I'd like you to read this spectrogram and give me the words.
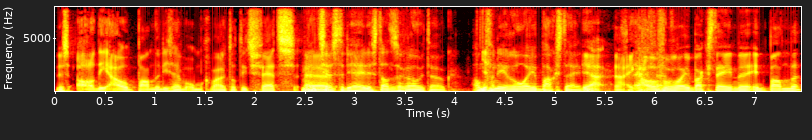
Dus al die oude panden die ze hebben omgebouwd tot iets vets. Eh, Manchester, die hele stad is rood ook. Allemaal van die rode bakstenen. Ja, nou, ik hou van rode bakstenen in panden.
